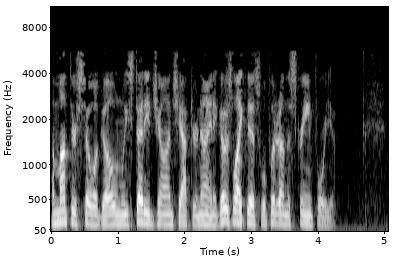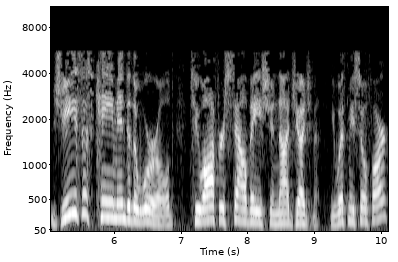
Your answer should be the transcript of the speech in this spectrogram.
a month or so ago when we studied John chapter 9. It goes like this. We'll put it on the screen for you. Jesus came into the world to offer salvation, not judgment. You with me so far?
